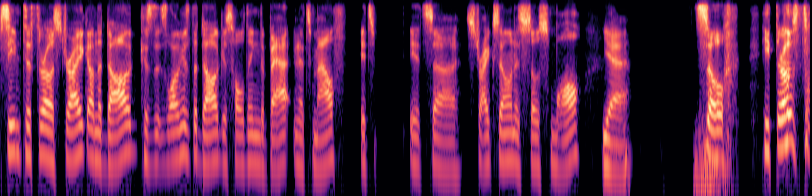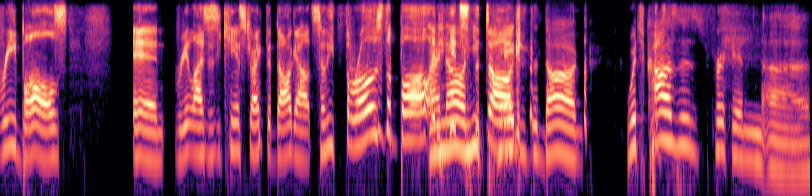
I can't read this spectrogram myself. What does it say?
seem to throw a strike on the dog because as long as the dog is holding the bat in its mouth, its its uh, strike zone is so small. Yeah. So he throws three balls and realizes he can't strike the dog out, so he throws the ball and I know, hits and he the dog. the dog, which causes freaking uh,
